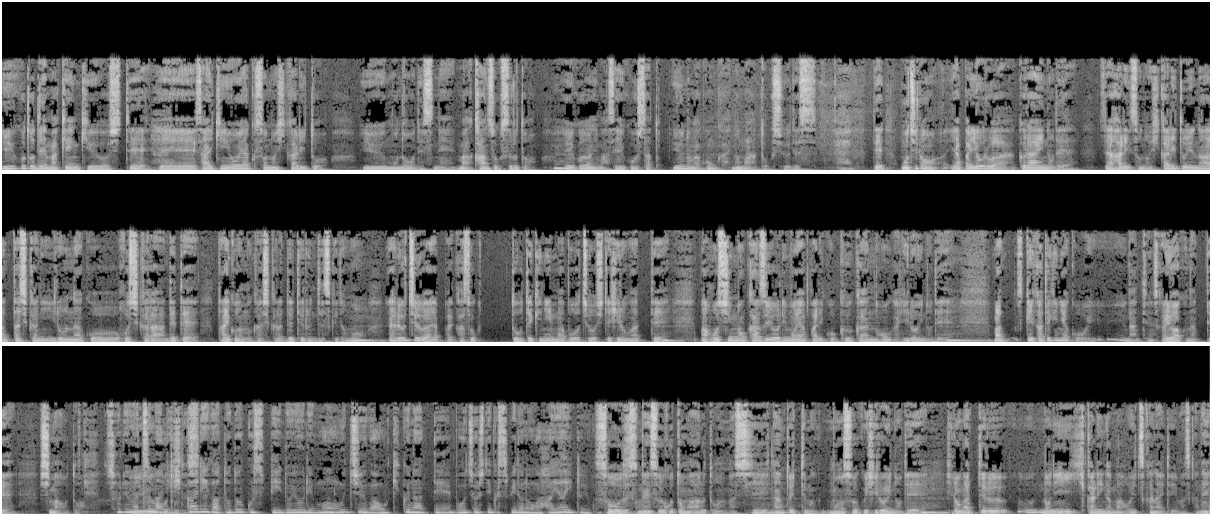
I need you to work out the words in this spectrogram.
いうことで、うん、まあ研究をして、えー、最近ようやくその光というものをですね、まあ、観測するということにまあ成功したというのが今回のまあ特集です。はい、でもちろんやっぱり夜は暗いのでやはりその光というのは確かにいろんなこう星から出て太古の昔から出てるんですけども、うん、やはり宇宙はやっぱり加速度的にまあ膨張して広がって、うん、まあ、星の数よりもやっぱりこう空間の方が広いので、うん、まあ、結果的にはこうなんていうんですか弱くなってしまうと。それはつまり光が届くスピードよりも宇宙が大きくなって膨張していくスピードの方が速いということそうですね。そういうこともあると思いますし、うん、なんといってもものすごく広いので、うん、広がってるのに光がまあ追いつかないといいますかね、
